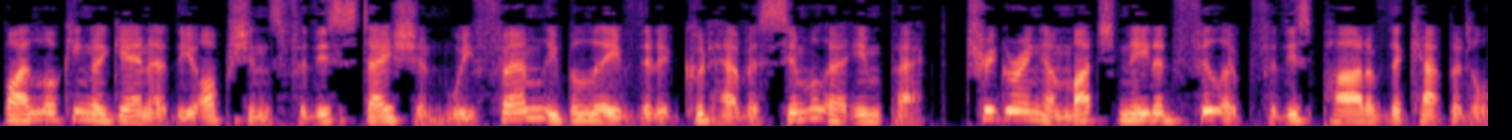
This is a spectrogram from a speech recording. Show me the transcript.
By looking again at the options for this station we firmly believe that it could have a similar impact, triggering a much-needed fillip for this part of the capital.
